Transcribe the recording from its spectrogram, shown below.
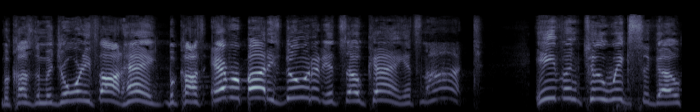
Because the majority thought, hey, because everybody's doing it, it's okay. It's not. Even two weeks ago,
